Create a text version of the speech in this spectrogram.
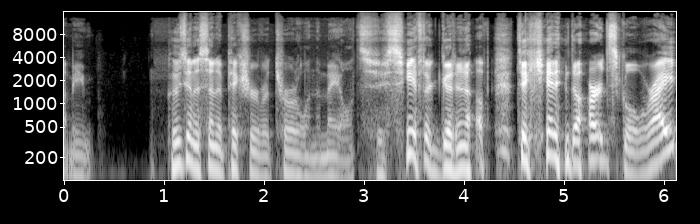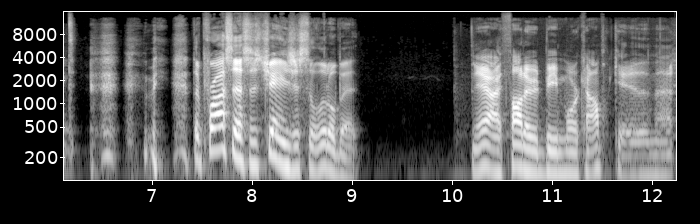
I mean, who's going to send a picture of a turtle in the mail to see if they're good enough to get into art school, right? the process has changed just a little bit. Yeah, I thought it would be more complicated than that.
